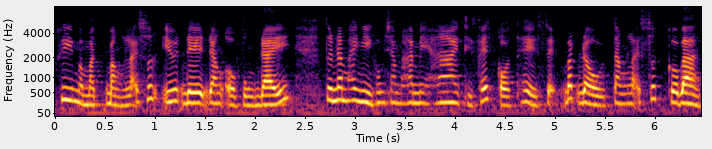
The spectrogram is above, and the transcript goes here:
khi mà mặt bằng lãi suất USD đang ở vùng đáy. Từ năm 2022 thì Fed có thể sẽ bắt đầu tăng lãi suất cơ bản.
